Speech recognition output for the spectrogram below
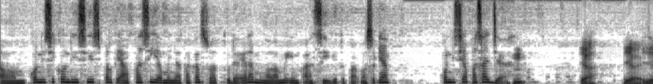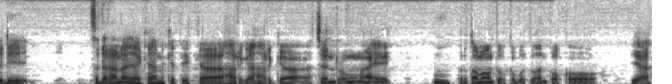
um, kondisi-kondisi seperti apa sih yang menyatakan suatu daerah mengalami invasi gitu Pak? Maksudnya kondisi apa saja? Hmm. Ya, ya jadi sederhananya kan ketika harga-harga cenderung naik, hmm. terutama untuk kebutuhan pokok, ya,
